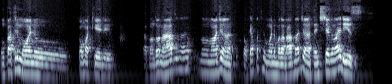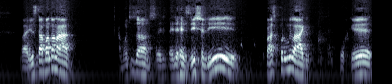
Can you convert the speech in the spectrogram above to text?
um patrimônio como aquele abandonado né, não, não adianta. Qualquer patrimônio abandonado não adianta. A gente chega no Arizes. O Arizes está abandonado há muitos anos. Ele, ele, resiste ali quase por um milagre, porque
